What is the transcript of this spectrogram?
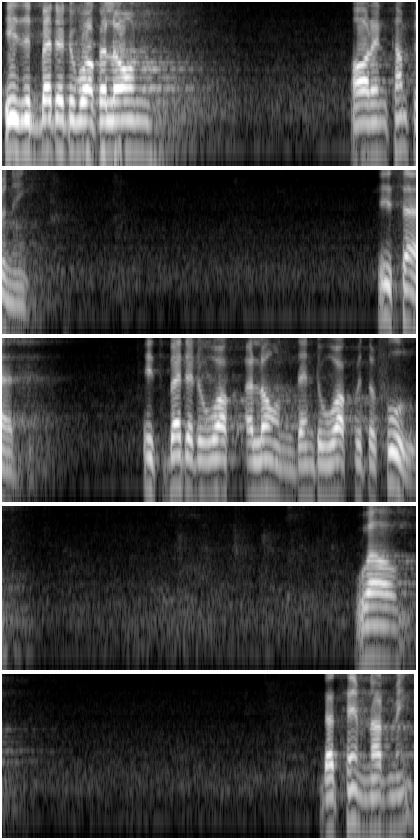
is it better to walk alone or in company? He said, it's better to walk alone than to walk with a fool. Well, that's him, not me.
